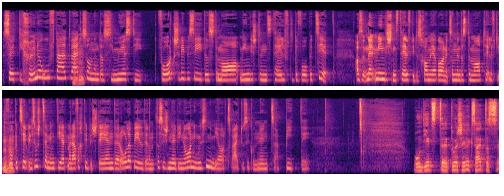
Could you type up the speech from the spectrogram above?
sollte können aufteilt werden, mhm. sondern dass sie müsste vorgeschrieben sein, dass der Mann mindestens die Hälfte davon bezieht. Also nicht mindestens die Hälfte, das kann man ja gar nicht, sondern dass der Mann die Hälfte mhm. davon bezieht. Weil sonst zementiert man einfach die bestehenden Rollenbilder und das ist nicht in Ordnung. Wir sind im Jahr 2019, bitte. Und jetzt, äh, du hast eben gesagt, dass,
